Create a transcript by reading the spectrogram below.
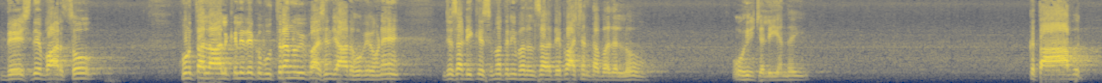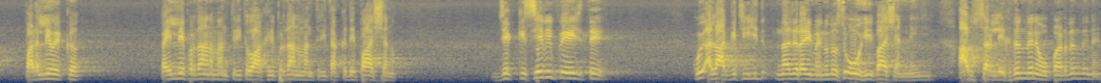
ਦੇਸ਼ ਦੇ ਵਾਰਸੋ, ਹੁਣ ਤਾਂ ਲਾਲ ਕਿਲੇ ਦੇ ਕਬੂਤਰਾਂ ਨੂੰ ਵੀ ਭਾਸ਼ਣ ਯਾਦ ਹੋ ਗਏ ਹੋਣੇ, ਜੇ ਸਾਡੀ ਕਿਸਮਤ ਨਹੀਂ ਬਦਲ ਸਕਦੇ, ਭਾਸ਼ਣ ਤਾਂ ਬਦਲ ਲਓ। ਉਹੀ ਚੱਲੀ ਜਾਂਦਾ ਜੀ। ਕਿਤਾਬ ਪੜ੍ਹ ਲਿਓ ਇੱਕ, ਪਹਿਲੇ ਪ੍ਰਧਾਨ ਮੰਤਰੀ ਤੋਂ ਆਖਰੀ ਪ੍ਰਧਾਨ ਮੰਤਰੀ ਤੱਕ ਦੇ ਭਾਸ਼ਣ। ਜੇ ਕਿਸੇ ਵੀ ਪੇਜ ਤੇ ਕੋਈ ਅਲੱਗ ਚੀਜ਼ ਨਜ਼ਰ ਆਈ, ਮੈਨੂੰ ਦੱਸੋ, ਉਹੀ ਭਾਸ਼ਣ ਨਹੀਂ ਜੀ। ਅਫਸਰ ਲਿਖ ਦਿੰਦੇ ਨੇ, ਉਹ ਪੜ੍ਹ ਦਿੰਦੇ ਨੇ।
